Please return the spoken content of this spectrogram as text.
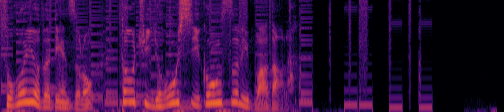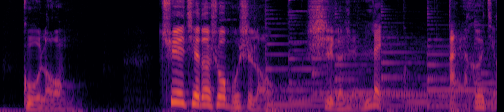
所有的电子龙都去游戏公司里报道了。古龙，确切的说不是龙，是个人类，爱喝酒，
